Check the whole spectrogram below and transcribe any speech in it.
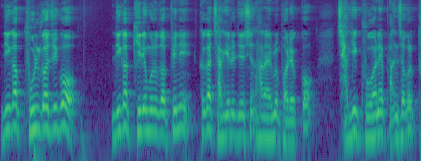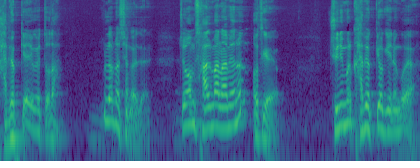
네가 굵어지고 네가 기름으로 덮이니 그가 자기를 지으신 하나님을 버렸고 자기 구원의 반석을 가볍게 여겼도다. 물론 마찬가지예요. 좀 살만하면은 어떻게 해요? 주님을 가볍게 여기는 거야.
